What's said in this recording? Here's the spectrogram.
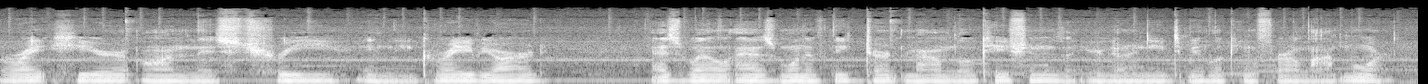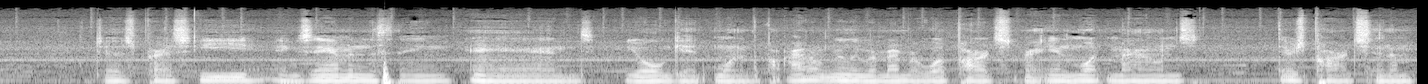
right here on this tree in the graveyard as well as one of the dirt mound locations that you're going to need to be looking for a lot more. just press E, examine the thing, and you'll get one of the parts. I don't really remember what parts are in what mounds. There's parts in them.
